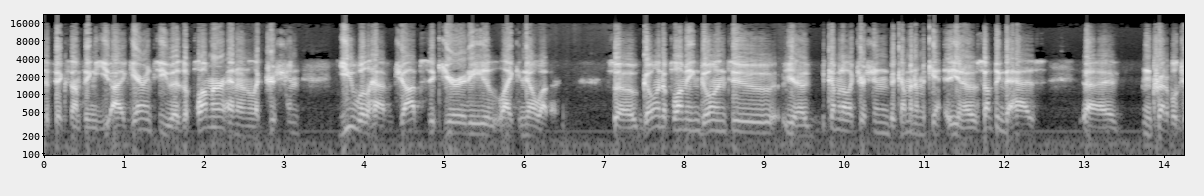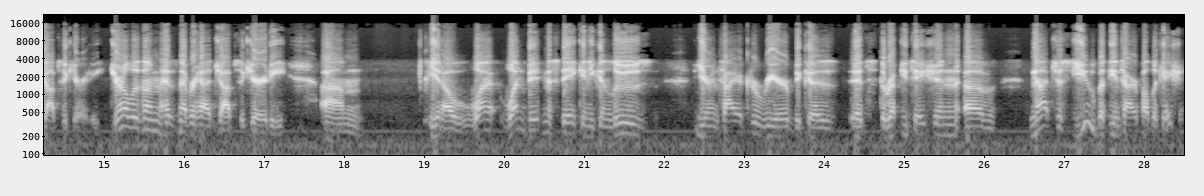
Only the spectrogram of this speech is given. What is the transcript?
to fix something. You, I guarantee you, as a plumber and an electrician, you will have job security like no other. So go into plumbing, go into you know, become an electrician, becoming a mechanic, you know, something that has uh, incredible job security. Journalism has never had job security. Um, you know, one one big mistake and you can lose your entire career because it's the reputation of not just you but the entire publication.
